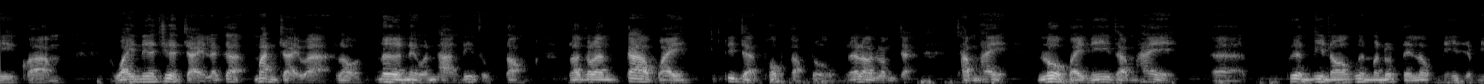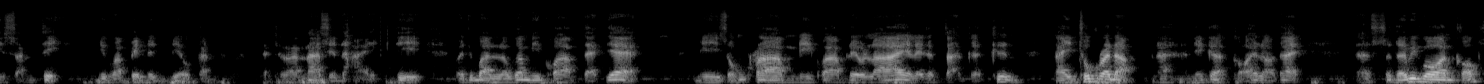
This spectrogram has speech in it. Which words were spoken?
มีความ ไว้เนื้อเชื่อใจและก็มั่นใจว่าเราเดินในหนทางที่ถูกต้อง เรากำลังก้าวไปที่จะพบกับพระองค์และเรากำลังจะทำให้โลกใบนี้ทำให้เพื่อนพี่น้องเพื่อนมนุษย์ในโลกนี้จะมีสันติมีความเป็นหนึ่งเดียวกัน แต่ฉะนั้นน่าเสียดายที่ปัจจุบันเราก็มีความแตกแยก มีสงคราม มีความเลวร้ายอะไรต่างๆเกิดขึ้นในทุกระดับนะอันนี้ก็ขอให้เราได้เอ่อเสนอวิงวอนขอพ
